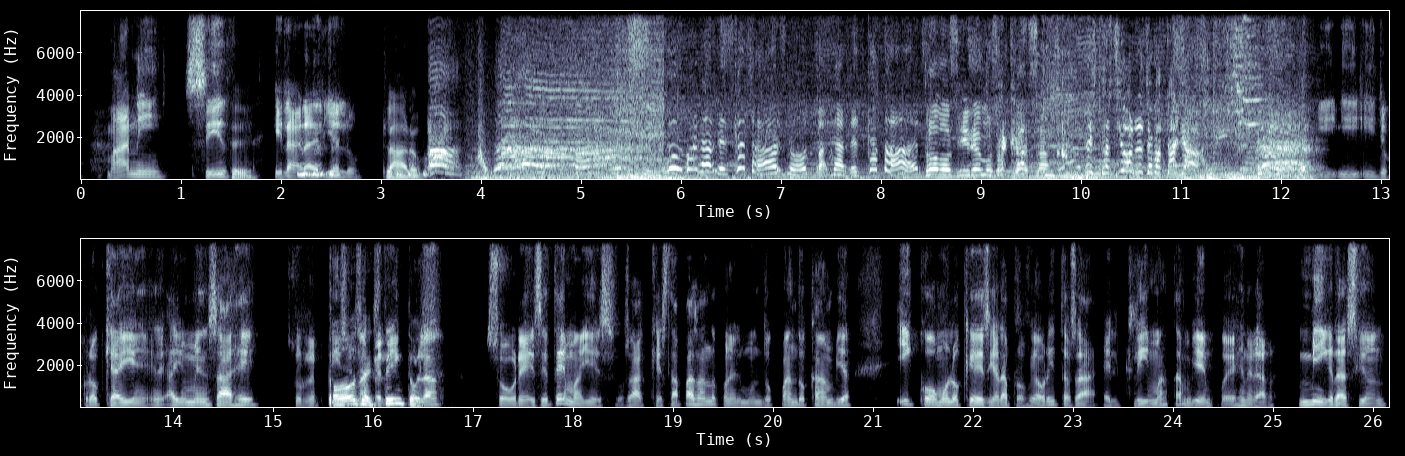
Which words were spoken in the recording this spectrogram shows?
Manny, Sid y la Era del Hielo. Claro. ¡Nos van a rescatar! ¡Nos van a rescatar! ¡Todos iremos a casa! ¡Estaciones de batalla! Y, yo creo que hay, eh, hay un mensaje sobre Todos extintos. sobre ese tema y es, o sea, qué está pasando con el mundo cuando cambia y cómo lo que decía la profe ahorita, o sea, el clima también puede generar migración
